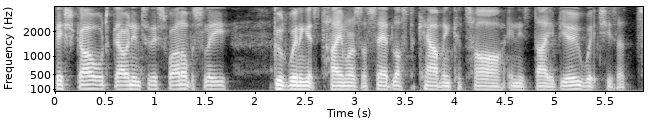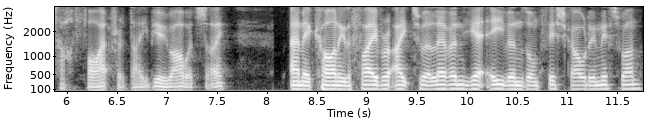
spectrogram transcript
Fishgold going into this one, obviously good win against Teymur, as I said, lost to Calvin Kattar in his debut, which is a tough fight for a debut, I would say. Amirkhani the favourite, 8 to 11. You get evens on Fishgold in this one.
